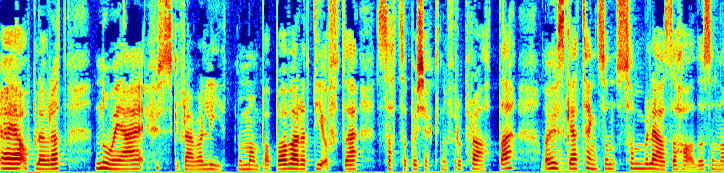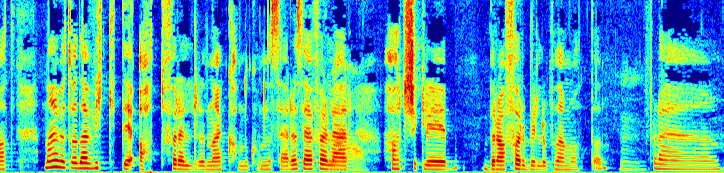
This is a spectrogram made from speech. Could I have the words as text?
Ja, jeg opplever at noe jeg husker fra jeg var liten med mamma og pappa, var at de ofte satte seg på kjøkkenet for å prate. Og jeg husker jeg tenkte sånn, sånn vil jeg også ha det. Sånn at nei, vet du hva, det er viktig at foreldrene kan kommunisere. Så jeg føler Wow. jeg har et skikkelig bra forbilde på den måten. For det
